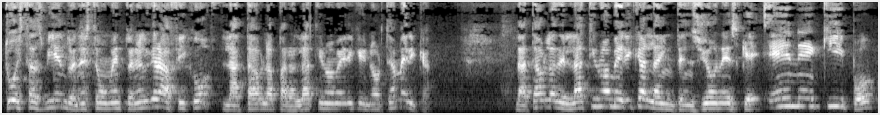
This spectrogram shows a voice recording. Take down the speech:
tú estás viendo en este momento en el gráfico la tabla para Latinoamérica y Norteamérica. La tabla de Latinoamérica, la intención es que en equipo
